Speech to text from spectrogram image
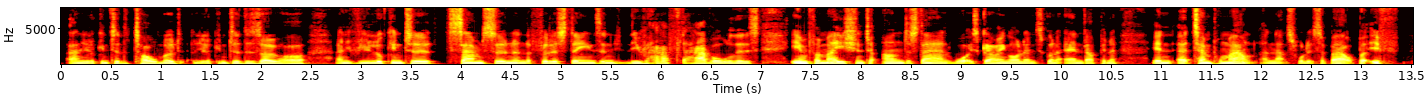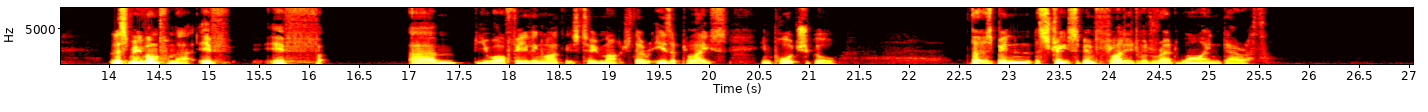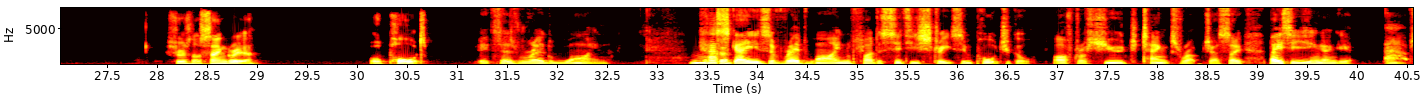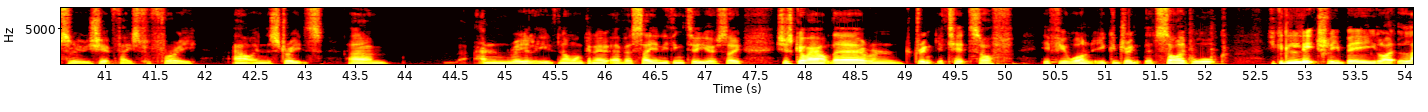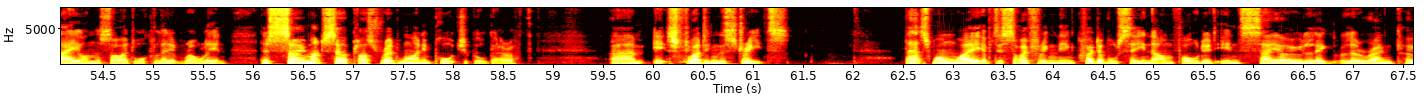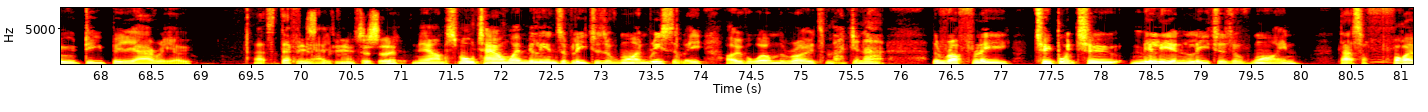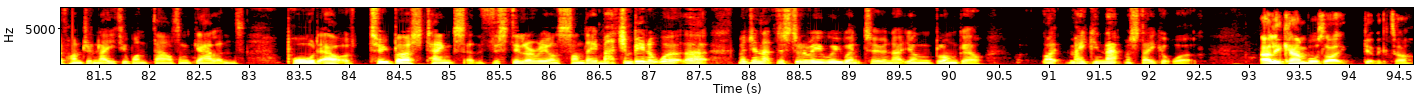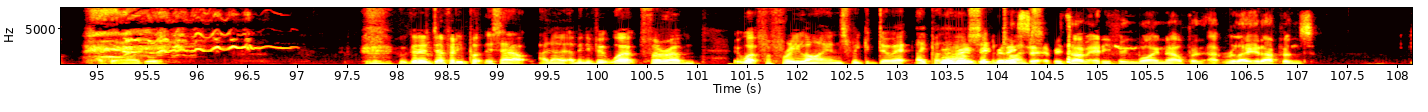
and you look into the Talmud and you look into the Zohar and if you look into Samson and the Philistines and you have to have all this information to understand what is going on and it's going to end up in a in at Temple Mount and that's what it's about. But if let's move on from that. If if um, you are feeling like it's too much, there is a place in Portugal that has been the streets have been flooded with red wine, Gareth. Sure, it's not sangria or port. It says red wine. Mm, okay. Cascades of red wine flood a city's streets in Portugal after a huge tanks rupture. So basically, you can get absolutely shit faced for free out in the streets. Um, and really, no one can ever say anything to you. So just go out there and drink your tits off if you want. You can drink the sidewalk. You could literally be like lay on the sidewalk and let it roll in. There's so much surplus red wine in Portugal, Gareth um, it's flooding the streets. That's one way of deciphering the incredible scene that unfolded in Sao Lourenço de Bairro. That's definitely Easy to say. Yeah, a small town where millions of litres of wine recently overwhelmed the roads. Imagine that. The roughly 2.2 million litres of wine, that's a 581,000 gallons, poured out of two burst tanks at the distillery on Sunday. Imagine being at work that. Imagine that distillery we went to and that young blonde girl, like making that mistake at work. Ali Campbell's like, get the guitar. I've got an idea. We're going to definitely put this out. I know. I mean, if it worked for um, it worked for Free Lions, we could do it. They put we'll that out seven release times. it every time anything wine related happens.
